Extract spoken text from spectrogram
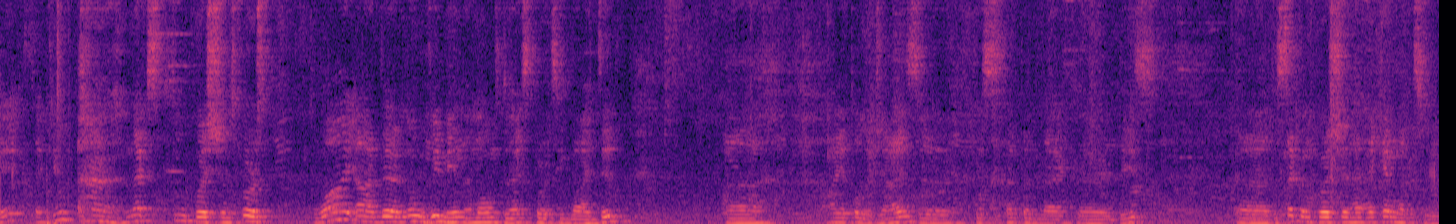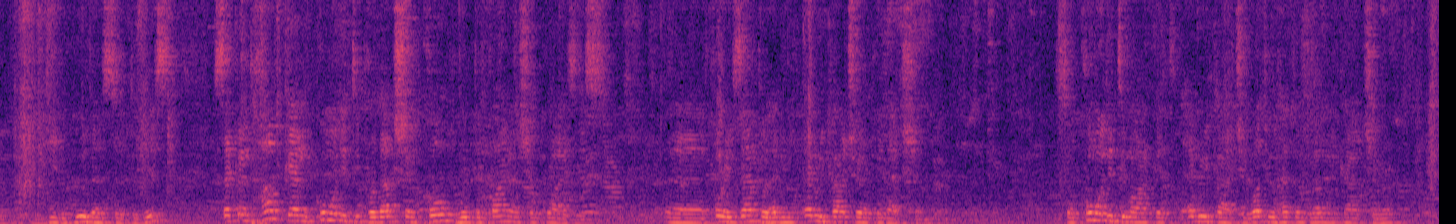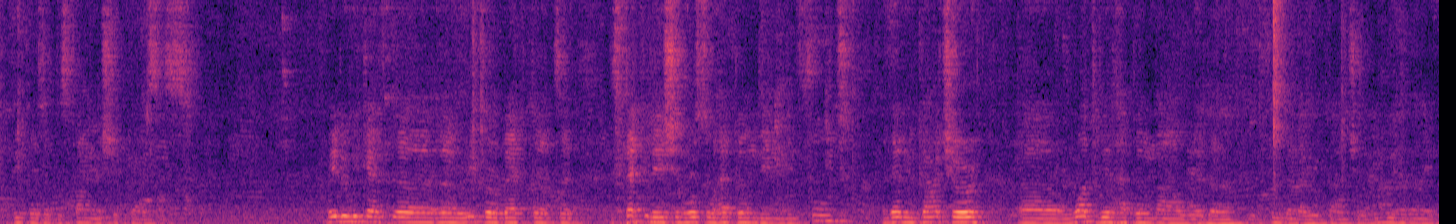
Okay, thank you. Next two questions. First, why are there no women among the experts invited? Uh, I apologize, uh, this happened like uh, this. Uh, the second question, I, cannot uh, give a good answer to this. Second, how can commodity production cope with the financial crisis? Uh, for example, agricultural production. So commodity market, agriculture, what will happen to agriculture because of this financial crisis? Maybe we can uh, uh, refer back that uh, speculation also happened in, in food and agriculture. Uh, what will happen now with, with food and agriculture? Do we have any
